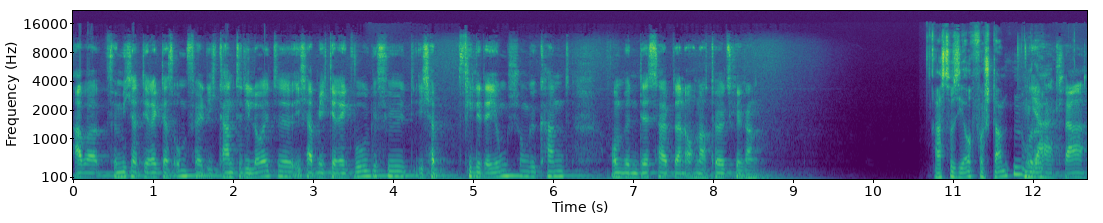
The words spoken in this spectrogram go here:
Aber für mich hat direkt das Umfeld, ich kannte die Leute, ich habe mich direkt wohlgefühlt, ich habe viele der Jungs schon gekannt und bin deshalb dann auch nach Tölz gegangen. Hast du sie auch verstanden? Oder? Ja, klar.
